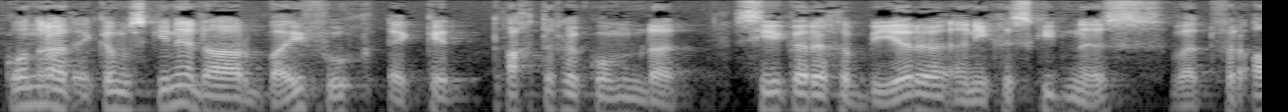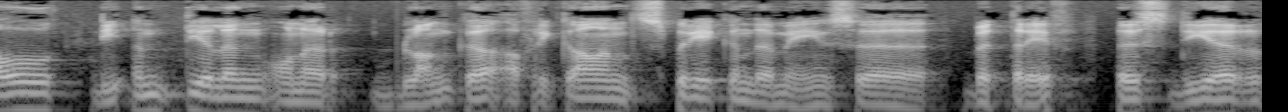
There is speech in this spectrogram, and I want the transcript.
Konrad, ek kan miskien net daar byvoeg, ek het agtergekom dat sekere gebeure in die geskiedenis wat veral die inteling onder blanke Afrikaans sprekende mense betref, is deur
